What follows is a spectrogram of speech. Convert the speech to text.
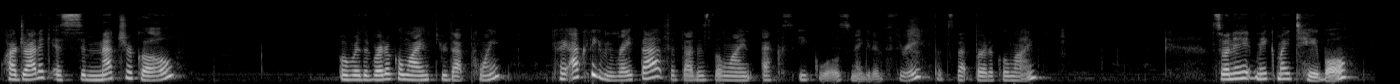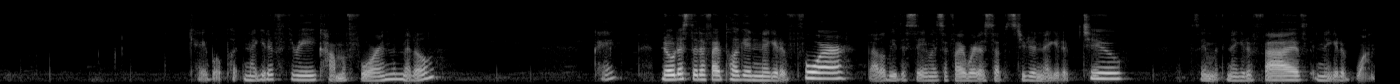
quadratic is symmetrical over the vertical line through that point. Okay, I could even write that, that that is the line x equals negative 3. That's that vertical line. So when to make my table. Okay, we'll put negative 3 comma 4 in the middle. Okay, notice that if I plug in negative 4, that'll be the same as if I were to substitute in negative 2. Same with negative 5 and negative 1.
